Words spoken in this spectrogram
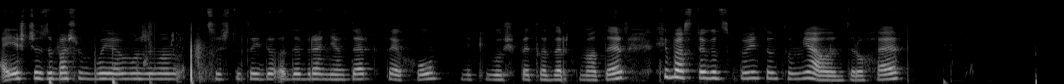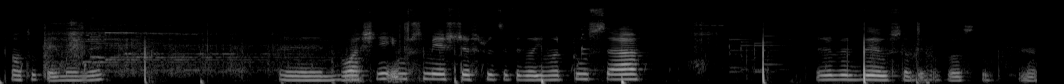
A jeszcze zobaczmy, bo ja może mam coś tutaj do odebrania w Dark Techu. Jakiegoś peta Dark Matter. Chyba z tego co pamiętam, to miałem trochę. O, tutaj mamy. Yy, właśnie. I w sumie jeszcze wrzucę tego Immortusa. Żeby był sobie po prostu. No.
